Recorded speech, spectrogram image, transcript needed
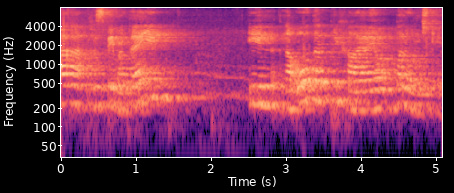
Hvala gospe Mateji in na oder prihajajo balončki.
